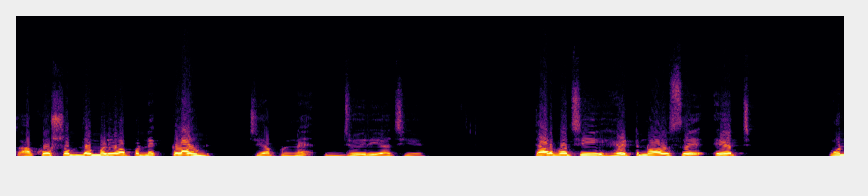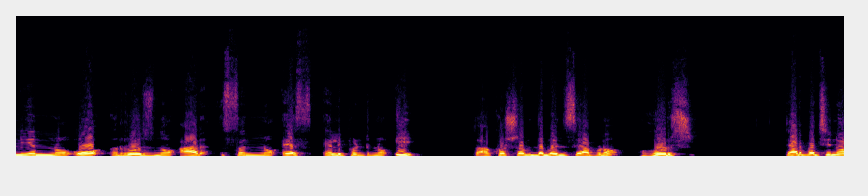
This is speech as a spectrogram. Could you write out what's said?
તો આખો શબ્દ મળ્યો આપણને ક્લાઉડ જે આપણને જોઈ રહ્યા છીએ. ત્યાર પછી હેટનો આવશે એચ ઓનિયનનો ઓ રોઝનો આર સનનો એસ એલિફન્ટનો ઈ તો આખો શબ્દ બનશે આપણો હોર્સ ત્યાર પછીનો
